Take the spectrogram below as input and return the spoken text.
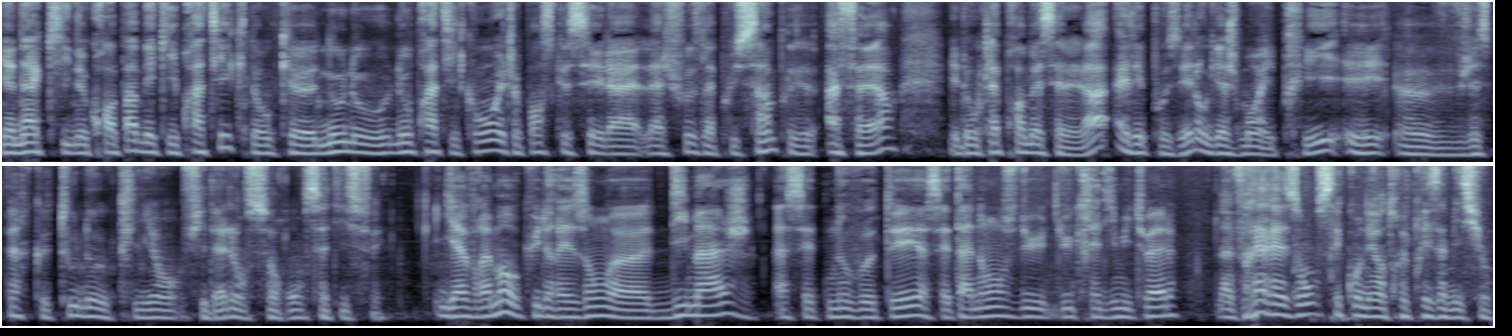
il y en a qui ne croient pas mais qui pratiquent. Donc euh, nous, nous, nous pratiquons et je pense que c'est la, la, chose la plus simple à faire. Et donc la promesse, elle est là, elle est posée, l'engagement est pris et j'espère que tous nos clients fidèles en seront satisfaits il n'y a vraiment aucune raison euh, d'image à cette nouveauté, à cette annonce du, Crédit Mutuel? La vraie raison, c'est qu'on est entreprise à mission.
